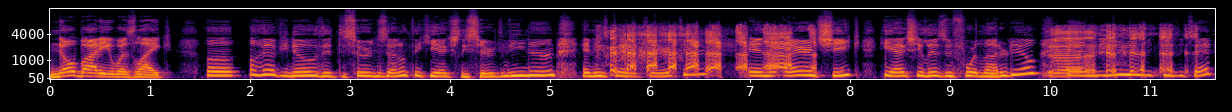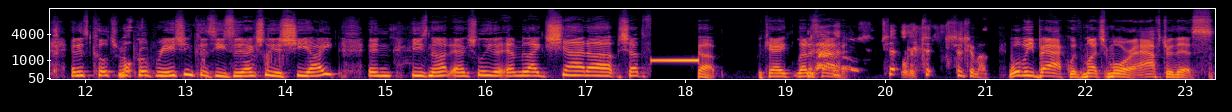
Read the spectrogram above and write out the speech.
Nobody was like, uh, I'll have you know that the surgeons, I don't think he actually served in Vietnam and he's playing a character. and the Iron Sheik, he actually lives in Fort Lauderdale. And, and it's cultural appropriation because he's actually a Shiite and he's not actually, I'm like, shut up, shut the f- up. Okay, let us have it. Shut, your mouth. We'll be back with much more after this.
